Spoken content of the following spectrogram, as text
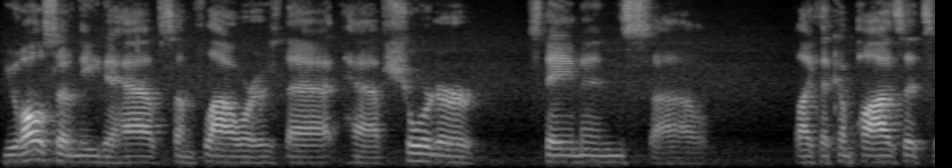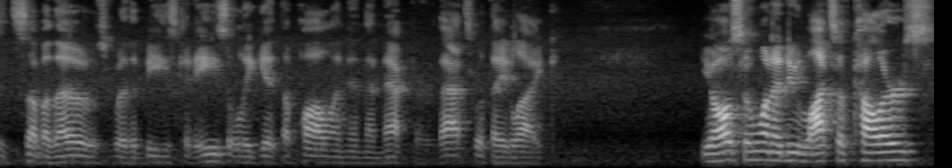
you also need to have some flowers that have shorter stamens, uh, like the composites and some of those, where the bees can easily get the pollen and the nectar. That's what they like. You also want to do lots of colors.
